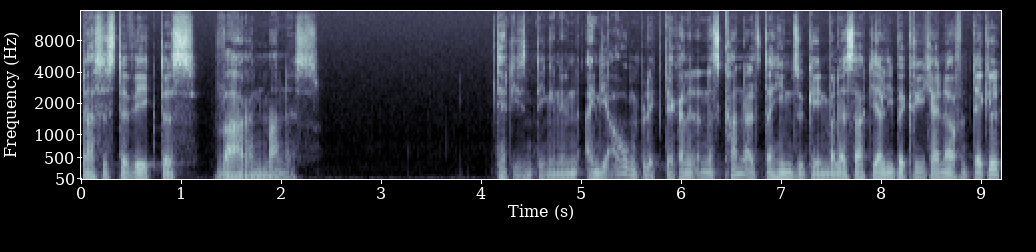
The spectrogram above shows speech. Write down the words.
das ist der Weg des wahren Mannes, der diesen Dingen in, die Augen blickt, der gar nicht anders kann, als dahin zu gehen, weil er sagt, ja, lieber kriege ich einen auf den Deckel,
